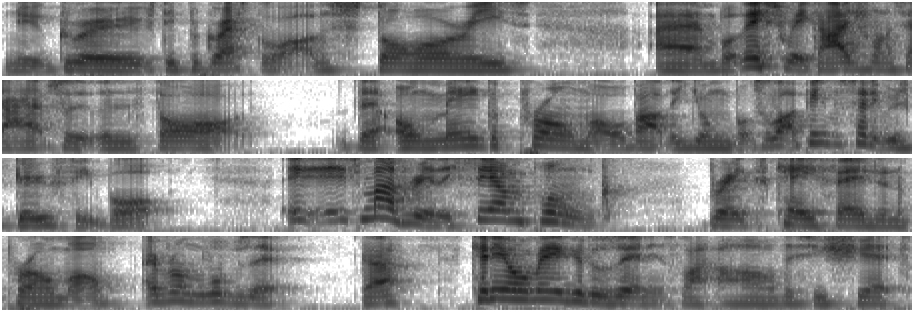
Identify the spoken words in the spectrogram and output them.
new groups. They progressed a lot of the stories. Um, but this week, I just want to say I absolutely thought the Omega promo about the Young Bucks. A lot of people said it was goofy, but it, it's mad, really. CM Punk breaks kayfabe in a promo. Everyone loves it. Yeah, Kenny Omega does it, and it's like, oh, this is shit.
